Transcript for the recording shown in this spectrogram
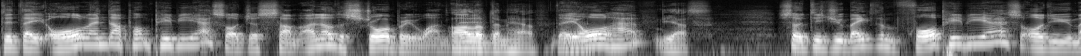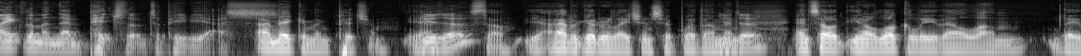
did they all end up on PBS or just some? I know the strawberry one. All did. of them have. They yeah. all have. Yes. So did you make them for PBS or do you make them and then pitch them to PBS? I make them and pitch them. Yeah. You do? So yeah, I have a good relationship with them, You and do? and so you know locally they'll um they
